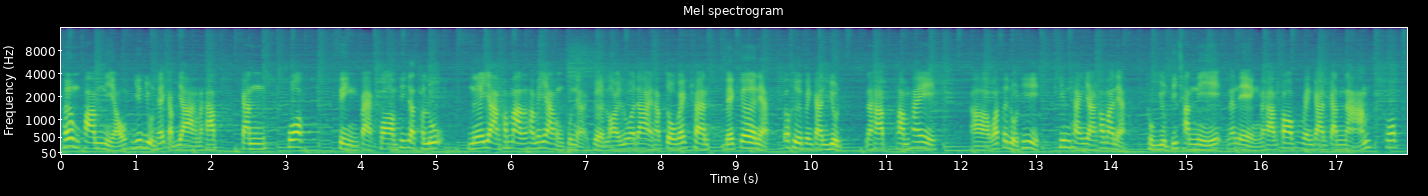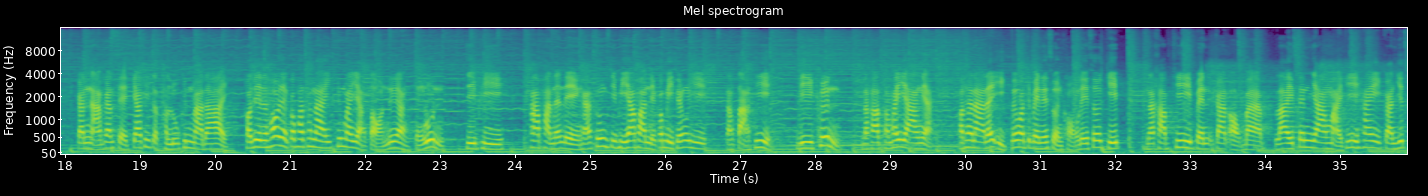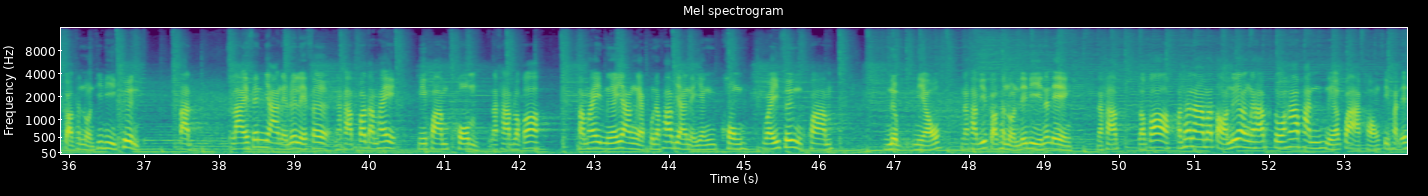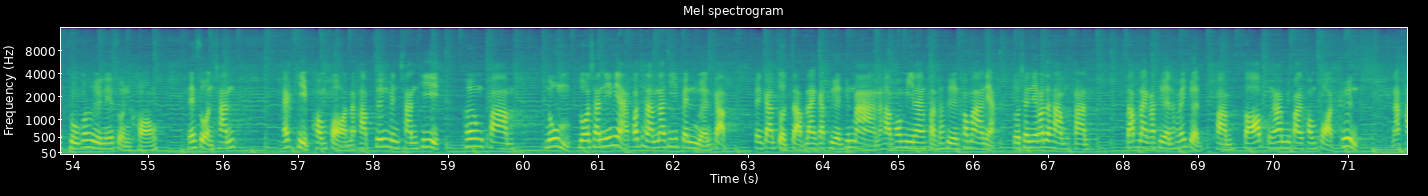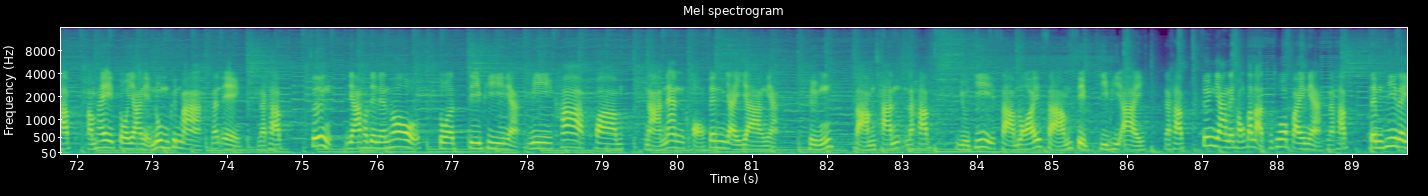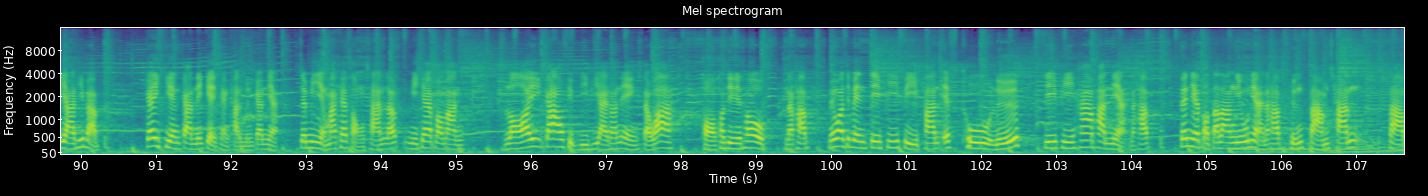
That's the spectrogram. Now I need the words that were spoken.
เพิ่มความเหนียวยืดหยุ่นให้กับยางนะครับ กันพวก สิ่งแปลกปลอมที่จะทะลุเนื้อยางเข้ามาแล้วทำให้ยางของคุณเนี่ยเกิดรอยรั่วได้นะครับตัว Wet Tran Breaker เนี่ยก็คือเป็นการหยุดนะครับทำให้วัสดุที่ทิ่มแทงยางเข้ามาเนี่ยถูกหยุดที่ชั้นนี้นั่นเองนะครับก็เป็นการกันหนามพวกกันหนามกันเศษแก้วที่จะทะลุขึ้นมาได้ Continental เนี่ยก็พัฒนาขึ้นมาอย่างต่อเนื่องของรุ่น GP 5000 นั่นเองครับซึ่ง GP 5000 เนี่ยก็มีเทคโนโลยีต่างๆ ที่ดีขึ้นนะครับทำให้ยางเนี่ย พัฒนาได้อีกไม่ว่าจะเป็นในส่วนของเลเซอร์กิฟนะครับที่เป็นการออกแบบลายเส้นยางใหม่ที่ให้การยึดเกาะถนนที่ดีขึ้น ตัดลายเส้นยางเนี่ยด้วยเลเซอร์นะครับก็ทำให้มีความคมนะครับ แล้วก็ทำให้เนื้อยางเนี่ยคุณภาพยางเนี่ยยังคงไว้ซึ่งความหนึบเหนียวนะครับยึดเกาะถนนได้ดีนั่นเองนะครับแล้วก็พัฒนามาต่อเนื่องนะครับ ตัว 5,000 เหนือกว่าของ 4,000 S2 ก็คือในส่วนของในส่วนชั้น Active Comfort นะครับซึ่งเป็นชั้นที่ พิ่มความนุ่ม ตัวชั้นนี้เนี่ยก็จะทำหน้าที่เป็นเหมือนกับเป็นการตรวจจับแรงกระเทือนขึ้นมานะครับเพราะมีแรงสั่นสะเทือนเข้ามาเนี่ยตัวชั้นนี้ก็จะทำการซับแรงกระเทือนทำให้เกิดความซอฟต์นะครับมีความคอมฟอร์ตขึ้นนะครับทำให้ตัวยางเนี่ยนุ่มขึ้นมานั่นเองนะครับซึ่งยาง Continental ตัว GP เนี่ยมีค่าความหนาแน่นของเส้นใยยางเนี่ยถึง 3 ชั้นนะครับอยู่ที่ 330 TPI นะครับซึ่งยางในท้องตลาดทั่วไปเนี่ยนะครับเต็มที่เลยยางที่แบบใกล้เคียงกันในเกรดแข่งขันเหมือนกันเนี่ยจะมีอย่างมากแค่ 2 ชั้น แล้วมีแค่ประมาณ 190 DPI เท่านั้นเอง แต่ว่าของ Continental นะครับไม่ว่าจะเป็น GP 4000 S2 หรือ GP 5000เนี่ยนะครับเส้นใยต่อตารางนิ้วเนี่ยนะครับถึง 3 ชั้น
